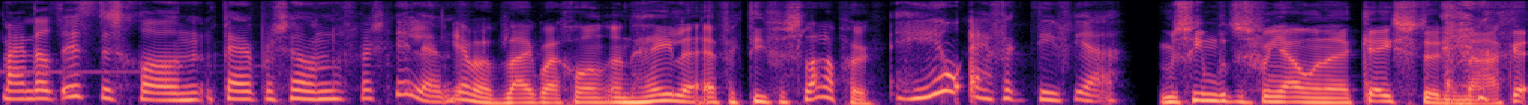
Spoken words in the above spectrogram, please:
Maar dat is dus gewoon per persoon verschillend. jij bent blijkbaar gewoon een hele effectieve slaper. Heel effectief, ja. Misschien moeten ze van jou een eh, case study maken.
